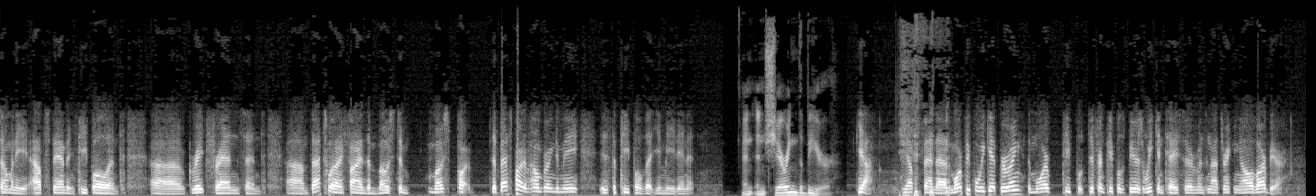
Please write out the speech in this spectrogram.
so many outstanding people and uh, great friends, and um, that's what I find the most most part, the best part of homebrewing to me is the people that you meet in it. And and sharing the beer. Yeah. Yep. and uh, the more people we get brewing, the more people, different people's beers we can taste. So everyone's not drinking all of our beer.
